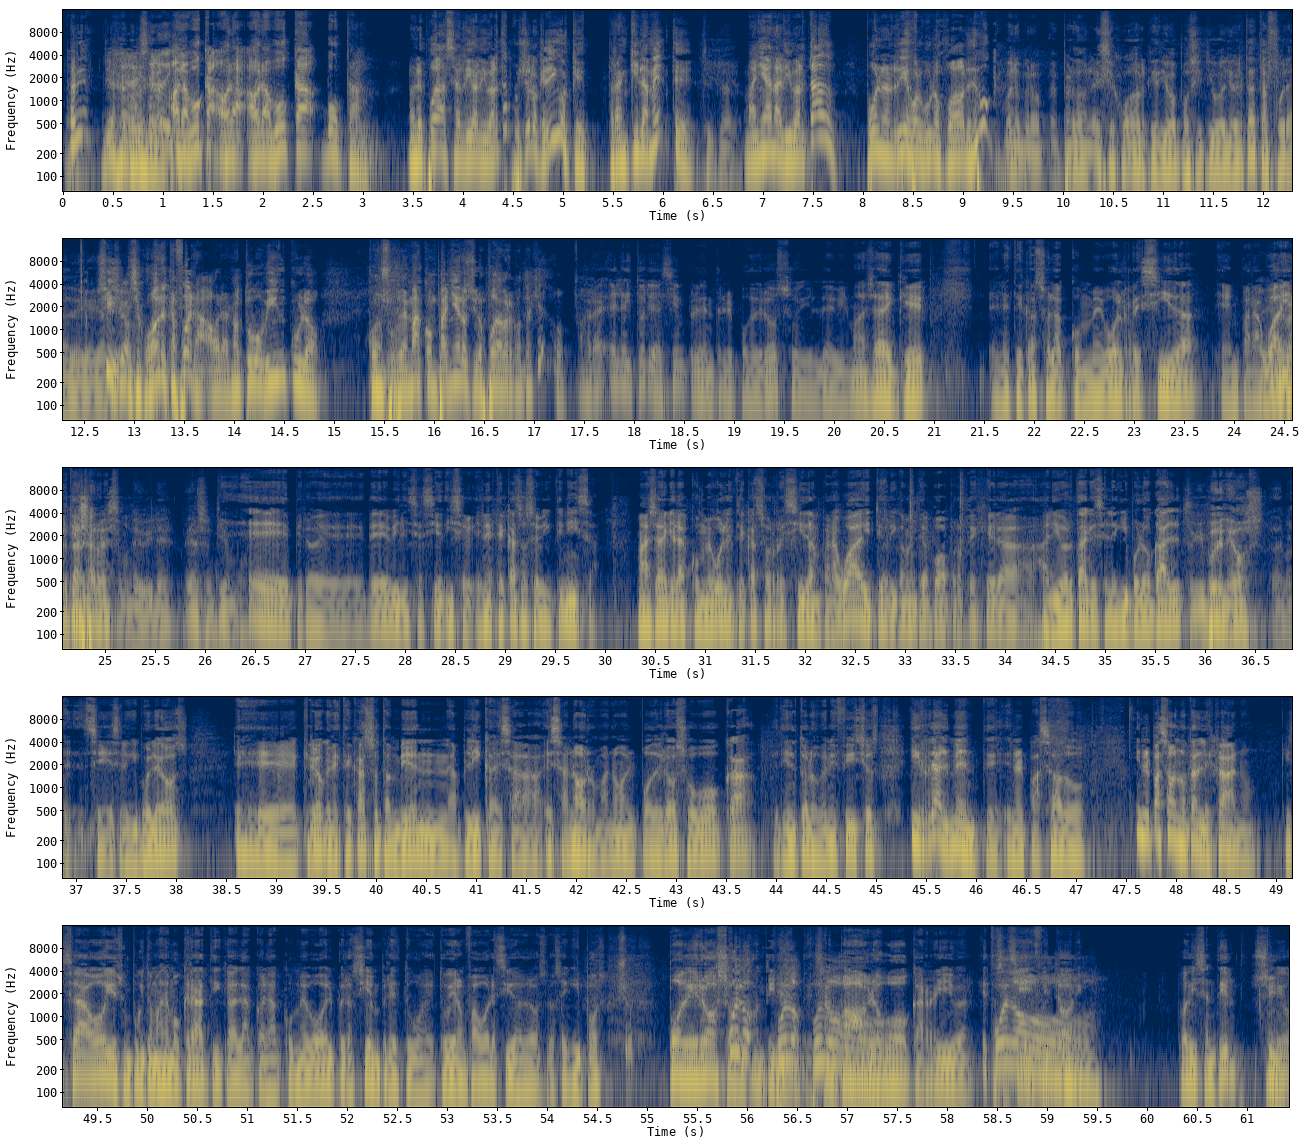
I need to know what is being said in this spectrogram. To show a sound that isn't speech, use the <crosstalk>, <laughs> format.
¿Está bien? Ya. Ahora Boca, ahora, ahora Boca, Boca. No le puede hacer lío a Libertad, pues yo lo que digo es que tranquilamente, Sí, claro. mañana Libertad pone en riesgo a algunos jugadores de Boca. Bueno, pero, eh, perdón, ese jugador que dio positivo de libertad está fuera de Sí, acción. ese jugador está fuera. Ahora, no tuvo vínculo con sus demás compañeros y los puede haber contagiado. Ahora, es la historia de siempre entre el poderoso y el débil, más allá de que en este caso la Conmebol resida en Paraguay. libertad ya no es un débil, ¿eh? De hace un tiempo. Eh, pero eh, débil y, se, siente- y se- en este caso se victimiza. Más allá de que la Conmebol en este caso resida en Paraguay y teóricamente pueda proteger a, a Libertad, que es el equipo local. Es el equipo de Leos, además. Eh, sí, es el equipo de Leos. Eh, creo que en este caso también aplica esa, esa norma, ¿no? El poderoso Boca, que tiene todos los beneficios, y realmente en el pasado, y en el pasado no tan lejano, quizá hoy es un poquito más democrática la, la Conmebol, pero siempre estuvo, estuvieron favorecidos los, los equipos poderosos puedo- del continente. puedo- puedo- San Pablo, Boca, River. Esto Puedo- es así, fue histórico. ¿Podéis sentir? Sí.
